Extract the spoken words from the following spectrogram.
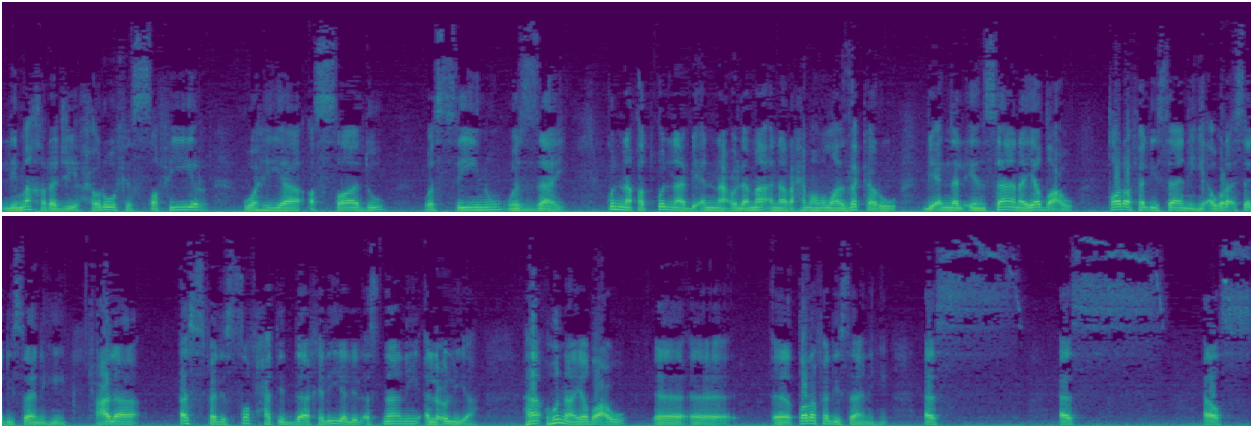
لمخرج حروف الصفير وهي الصاد والسين والزاي. كنا قد قلنا بأن علماءنا رحمهم الله ذكروا بأن الإنسان يضع طرف لسانه أو رأس لسانه على أسفل الصفحة الداخلية للأسنان العليا. هنا يضع آه، آه، آه، طرف لسانه. أس أس أص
